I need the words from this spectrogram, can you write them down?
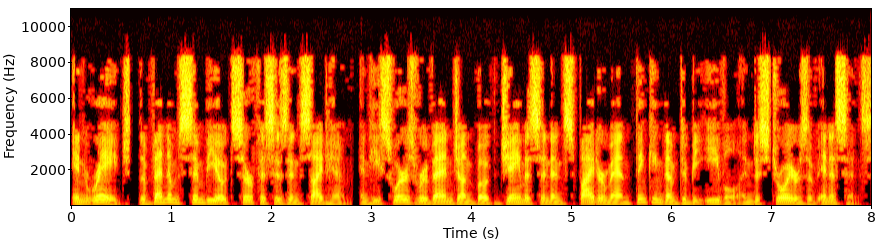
Enraged, the Venom symbiote surfaces inside him, and he swears revenge on both Jameson and Spider-Man thinking them to be evil and destroyers of innocence.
